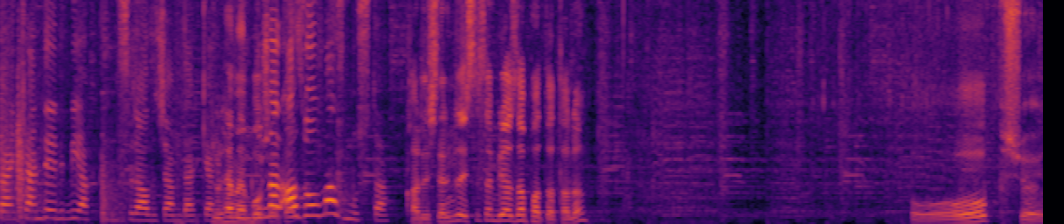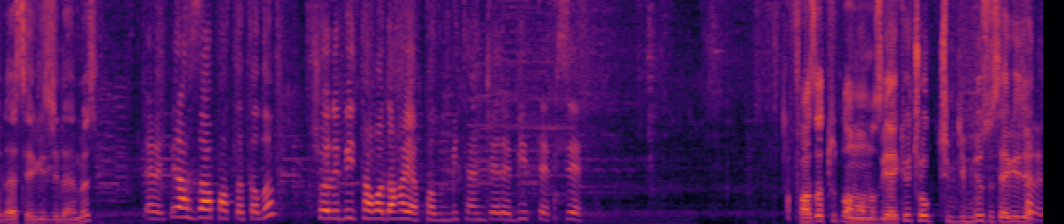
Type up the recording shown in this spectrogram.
ben kendi elimi yaktım mısır alacağım derken. Dur hemen Bunlar boşaltalım. az olmaz mı usta? kardeşlerimize istesen biraz daha patlatalım. Hop şöyle sevgilicilerimiz. Evet biraz daha patlatalım. Şöyle bir tava daha yapalım. Bir tencere, bir tepsi. Fazla tutmamamız gerekiyor. Çok çünkü biliyorsun sevgili Tabii.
